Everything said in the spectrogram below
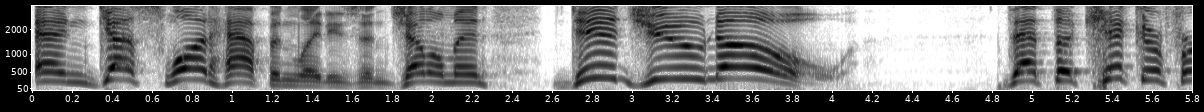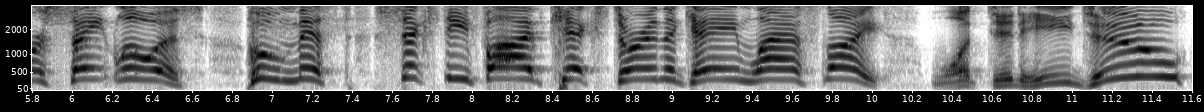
And guess what happened, ladies and gentlemen? Did you know? that the kicker for St. Louis, who missed 65 kicks during the game last night, what did he do?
